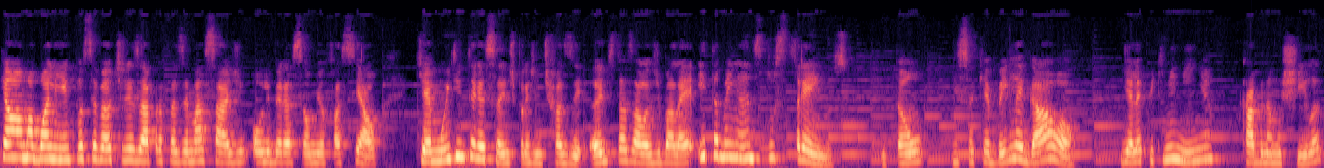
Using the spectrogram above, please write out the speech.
que é uma bolinha que você vai utilizar para fazer massagem ou liberação miofacial, que é muito interessante para a gente fazer antes das aulas de balé e também antes dos treinos. Então, isso aqui é bem legal, ó, e ela é pequenininha, cabe na mochila.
